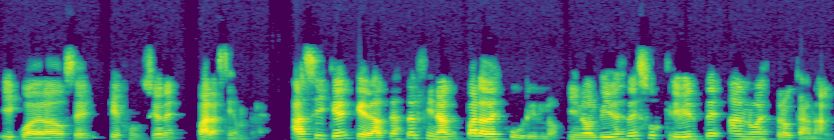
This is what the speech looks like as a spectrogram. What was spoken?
y cuadrado C que funcione para siempre. Así que quédate hasta el final para descubrirlo y no olvides de suscribirte a nuestro canal.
